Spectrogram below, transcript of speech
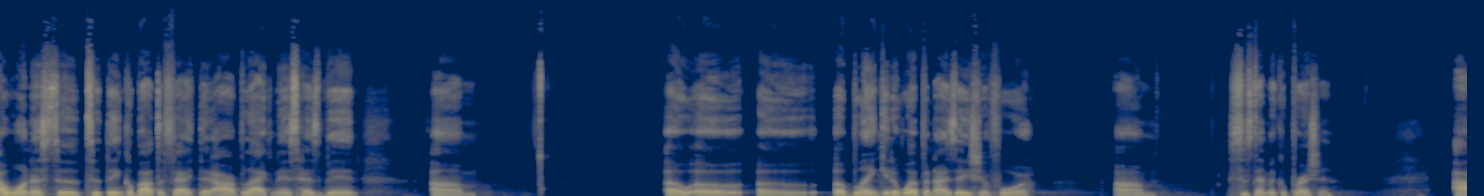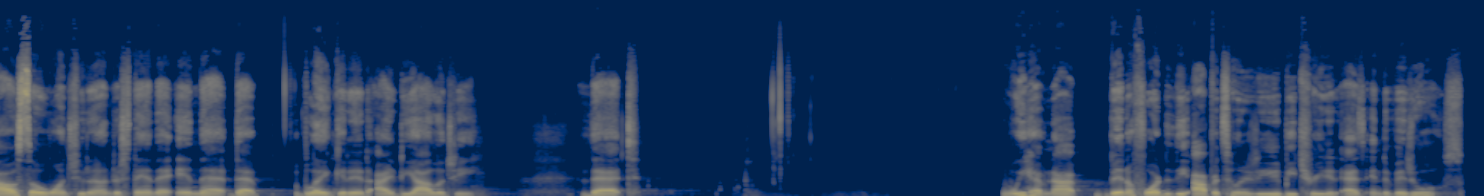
I want us to, to think about the fact that our blackness has been um, a, a, a, a blanket of weaponization for um, systemic oppression. I also want you to understand that in that that blanketed ideology that we have not been afforded the opportunity to be treated as individuals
